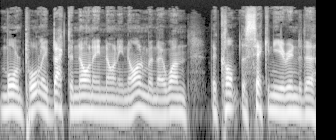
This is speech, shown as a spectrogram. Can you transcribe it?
more importantly, back to 1999 when they won the comp the second year into the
